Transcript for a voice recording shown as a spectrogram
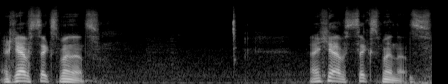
I have six minutes. I have six minutes.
